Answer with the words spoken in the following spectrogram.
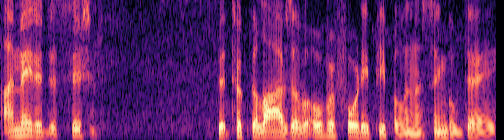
I made a decision that took the lives of over 40 people in a single day.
